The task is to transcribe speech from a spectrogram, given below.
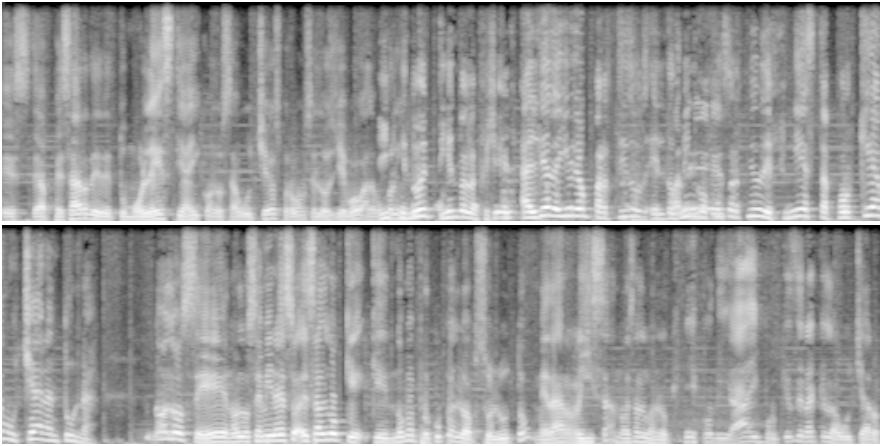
este, a pesar de, tu molestia ahí con los abucheos, pero bueno, se los llevó a lo mejor. Y no entiendo la ficha. al día de ayer era un partido, el domingo fue un partido de fiesta. ¿Por qué abuchear a Antuna? No lo sé, no lo sé. Mira, eso es algo que, que, no me preocupa en lo absoluto. Me da risa, no es algo en lo que yo diga, ay, ¿por qué será que lo abuchearon?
